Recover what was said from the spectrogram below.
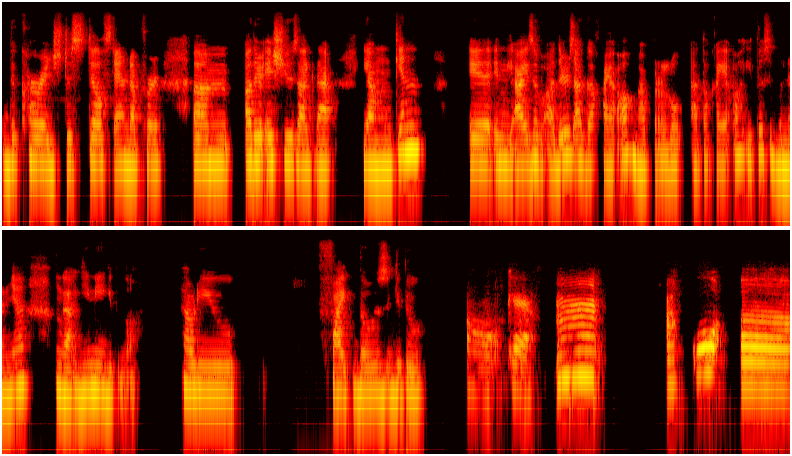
the courage to still stand up for um, other issues like that yang mungkin in the eyes of others agak kayak oh nggak perlu atau kayak oh itu sebenarnya nggak gini gitu loh how do you fight those gitu oh, oke okay. mm, aku uh,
